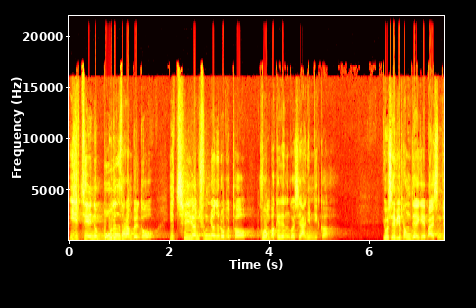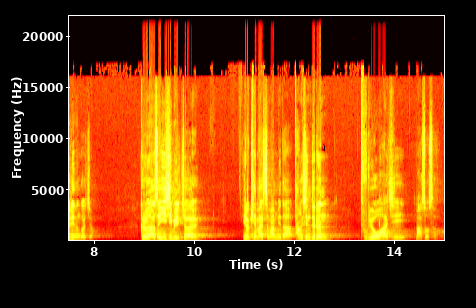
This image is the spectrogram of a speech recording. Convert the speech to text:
이집트에 있는 모든 사람들도 이 7년 흉년으로부터 구원받게 되는 것이 아닙니까? 요셉이 형들에게 말씀드리는 거죠. 그러고 나서 21절 이렇게 말씀합니다. 당신들은 두려워하지 마소서.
